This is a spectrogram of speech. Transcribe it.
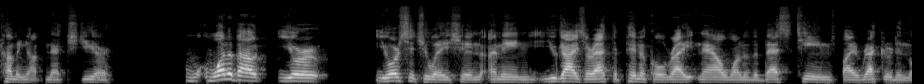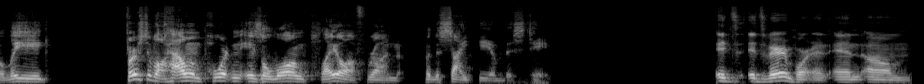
coming up next year. W- what about your your situation? I mean, you guys are at the pinnacle right now, one of the best teams by record in the league. First of all, how important is a long playoff run for the psyche of this team? It's it's very important, and um,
